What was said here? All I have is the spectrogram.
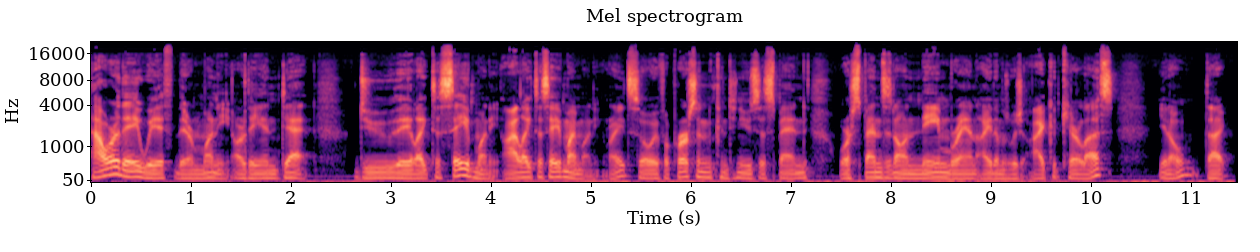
How are they with their money? Are they in debt? Do they like to save money? I like to save my money, right? So if a person continues to spend or spends it on name brand items, which I could care less, you know, that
